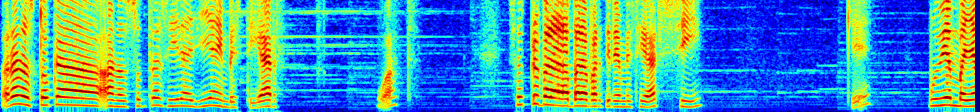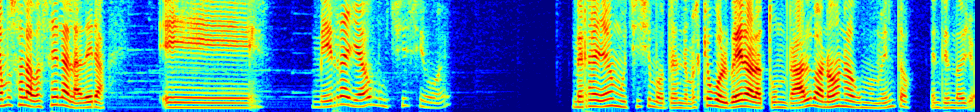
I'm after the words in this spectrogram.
Ahora nos toca a nosotras ir allí a investigar. ¿What? ¿Estás preparada para partir a investigar? Sí. ¿Qué? Muy bien, vayamos a la base de la ladera. Eh... Me he rayado muchísimo, ¿eh? Me he rayado muchísimo. Tendremos que volver a la tundra alba, ¿no? En algún momento. Entiendo yo.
